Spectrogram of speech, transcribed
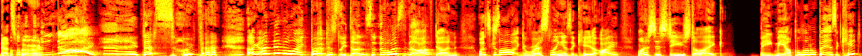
that's food. Oh, no! That's so bad. Like I've never like purposely done something. The worst thing that I've done was because I liked wrestling as a kid. I my sister used to like beat me up a little bit as a kid.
